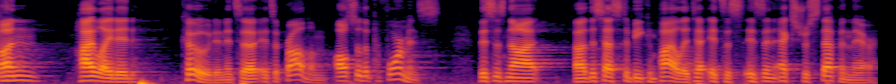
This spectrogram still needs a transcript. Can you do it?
unhighlighted code, and it's a, it's a problem. Also the performance. This is not, uh, this has to be compiled. It's, a, it's, a, it's an extra step in there.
